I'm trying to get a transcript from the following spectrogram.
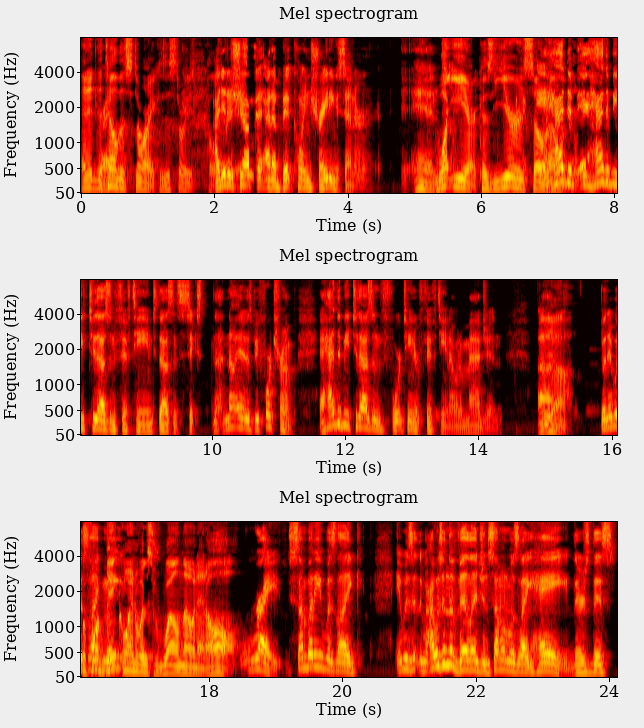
And it, to Right. tell this story because this story is. I did a show at a Bitcoin trading center, and What year? Because year is so it had to it had to be 2015 2006 no, no it was before trump. It had to be 2014 or 15 i would imagine. Um, yeah, but it was before like me- Bitcoin was well known at all. right. Somebody was like it was i was in the village and someone was like hey there's this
